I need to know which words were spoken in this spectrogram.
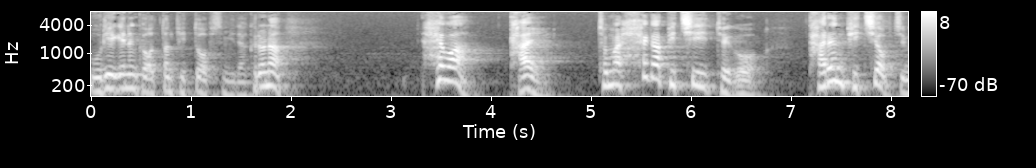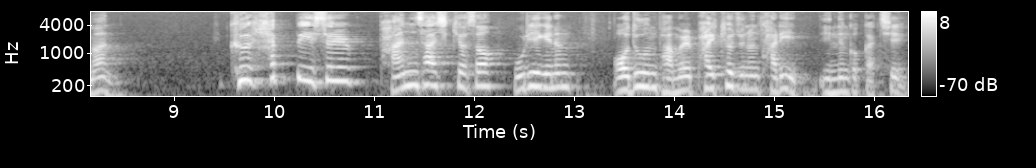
우리에게는 그 어떤 빛도 없습니다. 그러나 해와 달 정말 해가 빛이 되고 달은 빛이 없지만 그 햇빛을 반사시켜서 우리에게는 어두운 밤을 밝혀주는 달이 있는 것 같이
